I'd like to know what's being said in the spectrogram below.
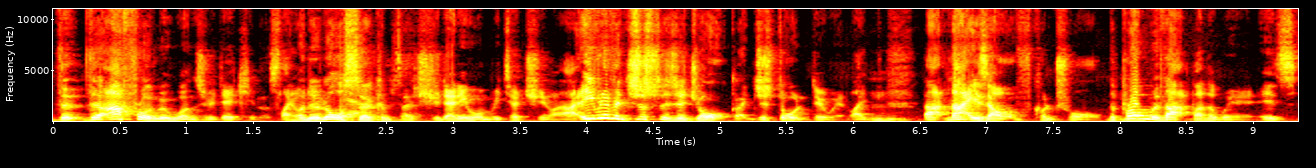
the the Aphromoo one's ridiculous. Like under no yeah. circumstance should anyone be touching you like that. Even if it's just as a joke, like just don't do it. Like mm-hmm. that that is out of control. The problem mm-hmm. with that, by the way, is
